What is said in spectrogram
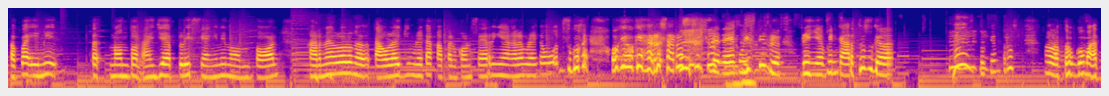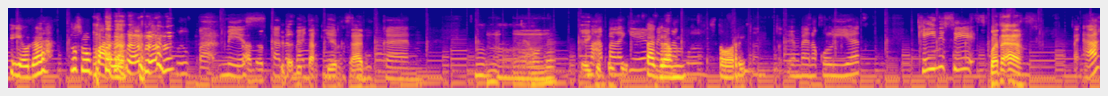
apa ini eh, nonton aja please yang ini nonton karena lo nggak tahu lagi mereka kapan konsernya karena mereka mau terus gue kayak oke oke harus harus terus udah kayak udah udah nyiapin kartu segala masukin terus oh, laptop gue mati ya udahlah terus lupa deh. lupa miss Karena karena tidak banyaknya ditakdirkan. kesibukan Mm-mm, ya Mm-mm. udah Kayak Nah, gitu apalagi ya yang Instagram pengen aku story yang pengen aku lihat kayak ini sih WTF Hah?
